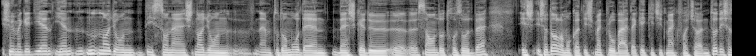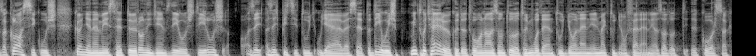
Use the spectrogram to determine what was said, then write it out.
és ő meg egy ilyen, ilyen nagyon diszonáns, nagyon, nem tudom, modern, neskedő soundot hozott be, és, és a dalamokat is megpróbálták egy kicsit megfacsarni. Tudod, és ez a klasszikus, könnyen emészhető Ronnie James Dio stílus, az egy, az egy picit úgy, úgy elveszett. A Dio is, minthogyha erőlködött volna azon, tudod, hogy modern tudjon lenni, hogy meg tudjon felelni az adott korszak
